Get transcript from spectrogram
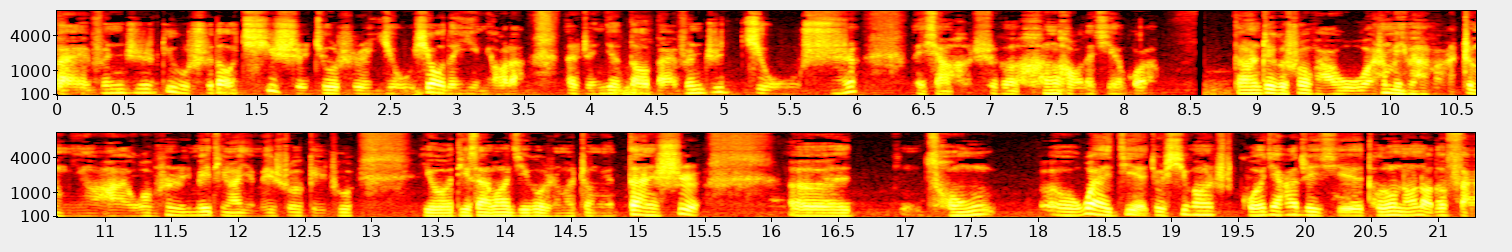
百分之六十到七十就是有效的疫苗了。那人家到百分之九十，那想是个很好的结果了。当然，这个说法我是没办法证明啊，我不是媒体上也没说给出有第三方机构什么证明。但是，呃，从呃外界就西方国家这些头头脑脑的反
